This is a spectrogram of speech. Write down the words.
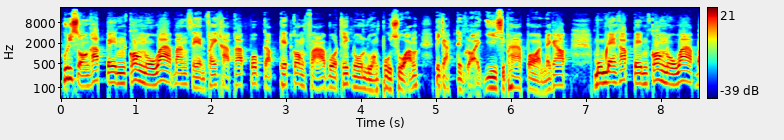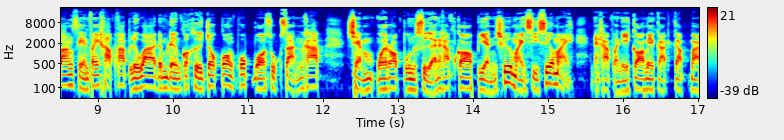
คู่ที่2ครับเป็นกล้องโนวาบางแสนไฟขับครับพบกับเพชรกล้องฟ้าโบเทคโนหลวงปู่สวงพิกัด 125 ปอนด์นะครับมุมแดงครับเป็นกล้องโนวาบางแสนไฟขับครับหรือว่าเดิมๆก็คือเจ้ากล้องพบบอสุขสันครับแชมป์มวยรอบปูนเสือนะครับก็เปลี่ยนชื่อใหม่สีเสื้อใหม่นะครับวันนี้ก็มีโอกาสกลับมา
